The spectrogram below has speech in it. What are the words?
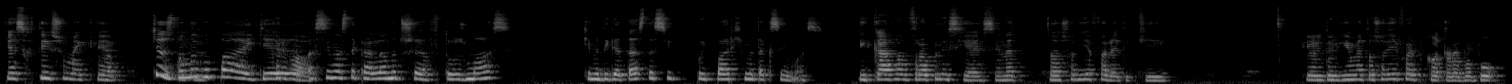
Και ας χτίσουμε και... και ας δούμε που πάει και Ακριβώς. ας είμαστε καλά με τους εαυτούς μας και με την κατάσταση που υπάρχει μεταξύ μας. Η κάθε ανθρώπινη σχέση είναι τόσο διαφορετική και λειτουργεί με τόσο διαφορετικό τρόπο που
